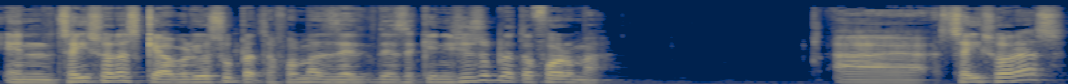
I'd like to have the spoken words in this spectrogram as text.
en 6 horas que abrió su plataforma, desde, desde que inició su plataforma a 6 horas,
